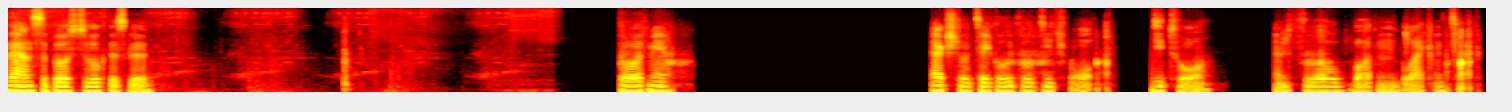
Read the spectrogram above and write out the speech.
Than supposed to look this good. So let me actually take a little detour, detour and flow button black intact.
